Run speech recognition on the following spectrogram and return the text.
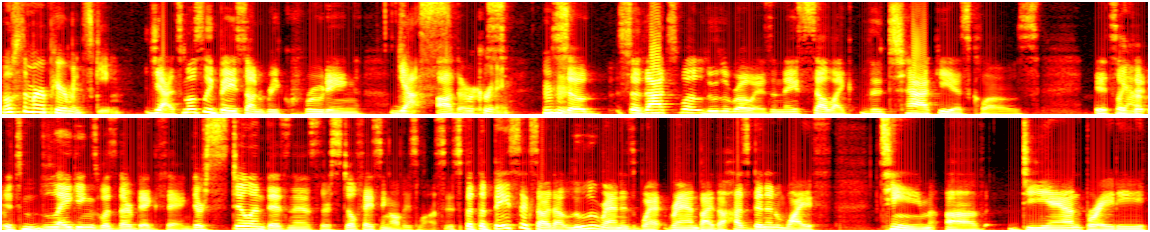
most of them are a pyramid scheme. Yeah, it's mostly based on recruiting Yes, others. recruiting. So mm-hmm. so that's what LuLaRoe is, and they sell like the tackiest clothes. It's like Yeah. the, it's leggings was their big thing. They're still in business. They're still facing all these lawsuits. But the basics are that Luluran is wa- ran by the husband and wife team of Deanne Brady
